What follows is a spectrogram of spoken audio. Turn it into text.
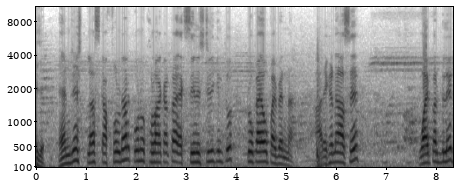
এই যে হ্যান্ডরেস্ট প্লাস কাপ হোল্ডার কোনো খোলা কাটা অ্যাক্সিডেন্ট কিন্তু টোকায়ও পাইবেন না। আর এখানে আছে wiper blade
